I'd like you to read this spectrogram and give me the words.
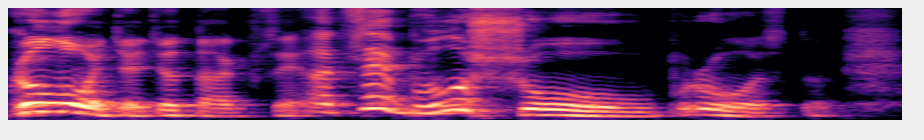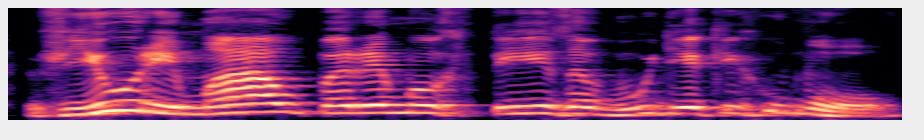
колотять отак все. А це було шоу просто. Ф'юрі мав перемогти за будь-яких умов.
